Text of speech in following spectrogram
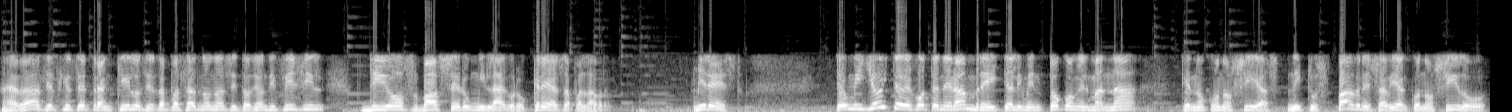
¿Verdad? Si es que usted tranquilo, si está pasando una situación difícil, Dios va a hacer un milagro. Crea esa palabra. Mire esto. Te humilló y te dejó tener hambre y te alimentó con el maná que no conocías, ni tus padres habían conocido,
